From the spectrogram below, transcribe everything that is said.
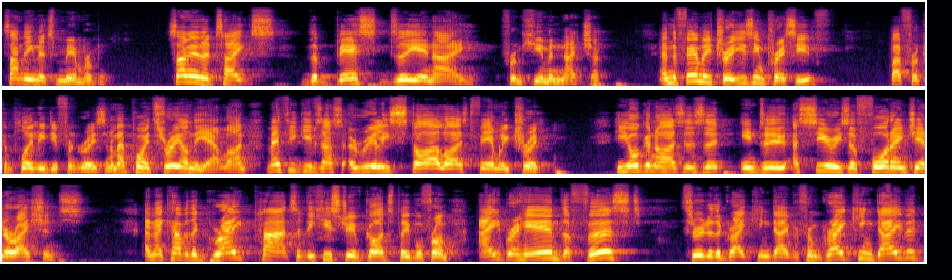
Something that's memorable. Something that takes the best DNA from human nature. And the family tree is impressive but for a completely different reason. I'm at point three on the outline. Matthew gives us a really stylized family tree. He organises it into a series of 14 generations. And they cover the great parts of the history of God's people from Abraham, the first, through to the great King David. From great King David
